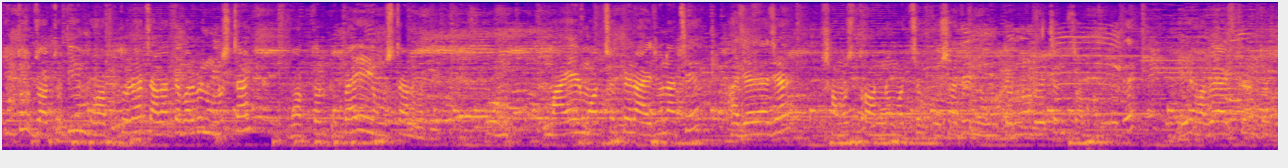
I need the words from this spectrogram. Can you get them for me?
কিন্তু যতদিন ভক্তরা চালাতে পারবেন অনুষ্ঠান, ভক্তর কৃপায় এই অনুষ্ঠান হবে। মায়ের মৎস্যের আয়োজন আছে, হাজার হাজার সমস্ত অন্ন মৎস্য প্রসাদের নিমন্ত্রণ রয়েছেন সব ভক্তদের। এই হবে আজকে অন্তত।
